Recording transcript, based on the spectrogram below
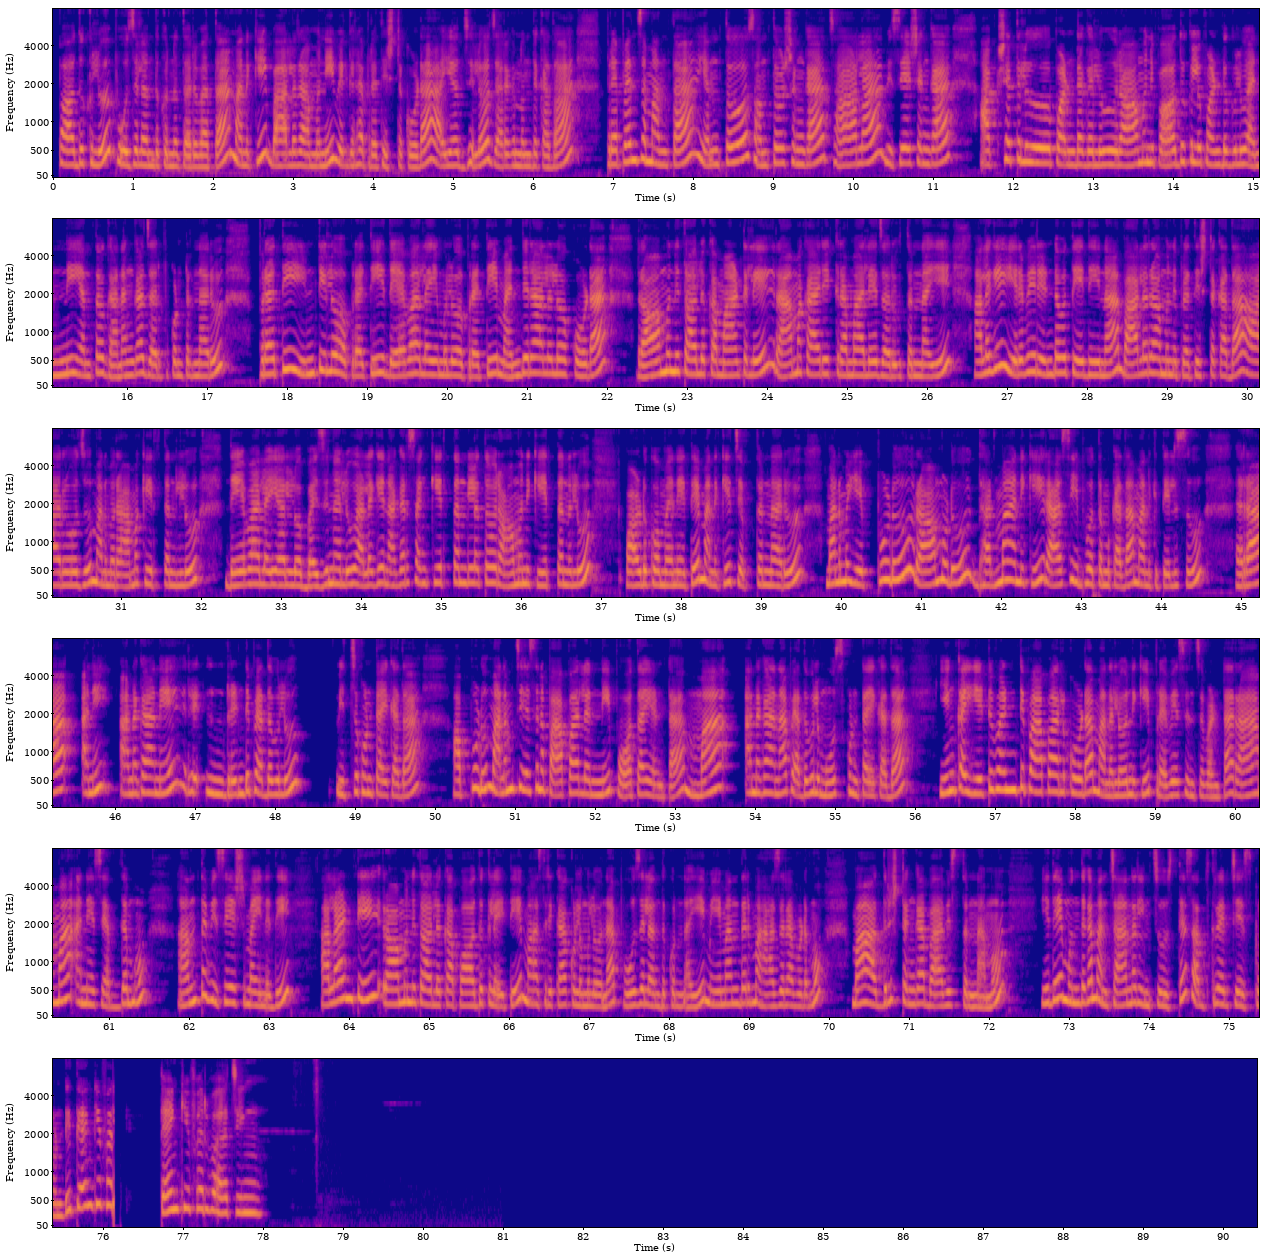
పాదుకులు పూజలు అందుకున్న తరువాత మనకి బాలరాముని విగ్రహ ప్రతిష్ట కూడా అయోధ్యలో జరగనుంది కదా. ప్రపంచమంతా ఎంతో సంతోషంగా చాలా విశేషంగా అక్షతలు పండగలు రాముని పాదుకులు పండుగలు అన్నీ ఎంతో ఘనంగా జరుపుకుంటున్నారు. ప్రతి ఇంటిలో ప్రతి దేవాలయములో ప్రతి మందిరాలలో కూడా రాముని తాలూకా మాటలే రామ కార్యక్రమాలే జరుగుతున్నాయి. అలాగే ఇరవై రెండవ తేదీన బాలరాముని ప్రతిష్ట కదా. ఆ రోజు మనము రామకీర్తనలు దేవాలయాల్లో భజనలు అలాగే నగర సంకీర్తనలతో రాముని కీర్తనలు పాడుకోమని అయితే మనకి చెప్తున్నారు. మనము ఎప్పుడు రాముడు ధర్మానికి రాశీభూతం కదా మనకి తెలుసు. రా అని అనగానే రెండు పెదవులు విచ్చుకుంటాయి కదా. అప్పుడు మనం చేసిన పాపాలన్నీ పోతాయంట. మా అనగాన పెదవులు మూసుకుంటాయి కదా. ఇంకా ఎటువంటి పాపాలు కూడా మనలోనికి ప్రవేశించవంట. రామ అనే శబ్దము అంత విశేషమైనది. అలాంటి రాముని తాలూకా పాదుకులైతే మా శ్రీకాకుళంలోన పూజలు అందుకున్నాయి. మేమందరం హాజరవ్వడము మా అదృష్టంగా భావిస్తున్నాము. ఇదే ముందుగా మన ఛానల్ని చూస్తే సబ్స్క్రైబ్ చేసుకోండి. Thank you for thank you for watching.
